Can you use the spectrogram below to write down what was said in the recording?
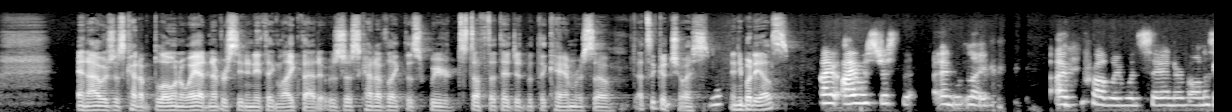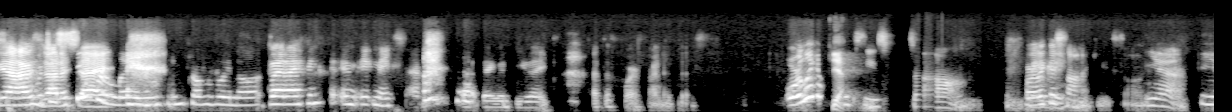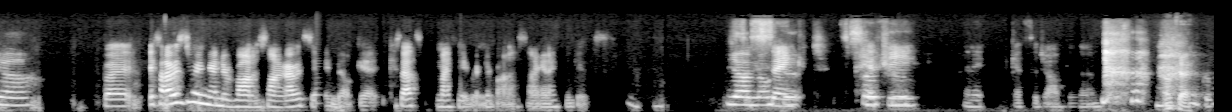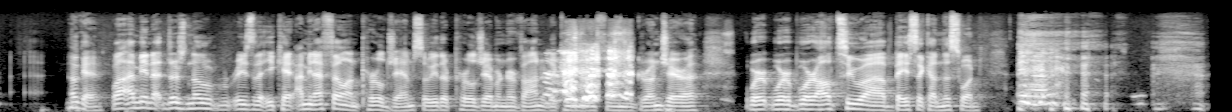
and I was just kind of blown away. I'd never seen anything like that. It was just kind of like this weird stuff that they did with the camera. So that's a good choice. Anybody else? I, I was just and like I probably would say a Nirvana song, Yeah, I was which about is to say. super lame and probably not. But I think that it, it makes sense that they would be like at the forefront of this, Or like a Yeah. Pixies song. or like a maybe. Sonic Youth song. Yeah. Yeah, But if I was doing a Nirvana song, I would say "Milk It" because that's my favorite Nirvana song, and I think it's yeah, Milk It. succinct, it's So true. pithy, and it gets the job done. Okay. Okay. Well, I mean, there's no reason that you can't. I mean, I fell on Pearl Jam, so either Pearl Jam or Nirvana to kind of define the grunge era. We're we're we're all too uh, basic on this one.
